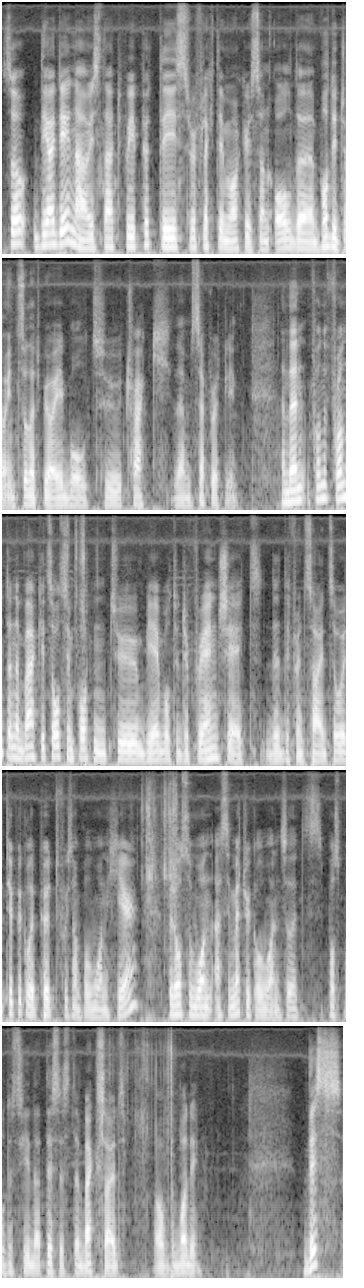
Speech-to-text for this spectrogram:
So the idea now is that we put these reflective markers on all the body joints so that we are able to track them separately. And then from the front and the back, it's also important to be able to differentiate the different sides. So we typically put, for example, one here, but also one asymmetrical one, so it's possible to see that this is the back side of the body. This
